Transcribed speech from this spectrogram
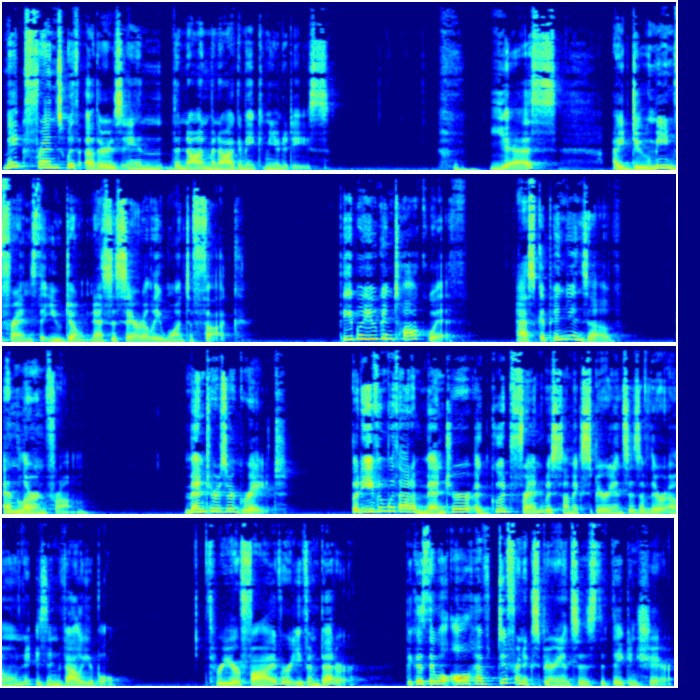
Make friends with others in the non monogamy communities. Yes, I do mean friends that you don't necessarily want to fuck. People you can talk with, ask opinions of, and learn from. Mentors are great, but even without a mentor, a good friend with some experiences of their own is invaluable. Three or five are even better because they will all have different experiences that they can share.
